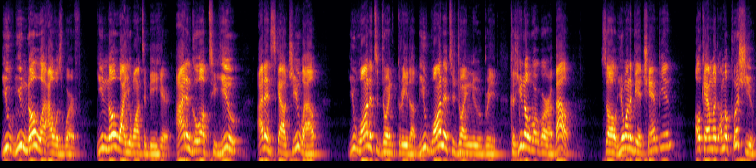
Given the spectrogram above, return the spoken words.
You you know what I was worth. You know why you want to be here. I didn't go up to you. I didn't scout you out. You wanted to join 3 Dub. You wanted to join New Breed because you know what we're about. So you want to be a champion? Okay, I'm I'm gonna push you,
